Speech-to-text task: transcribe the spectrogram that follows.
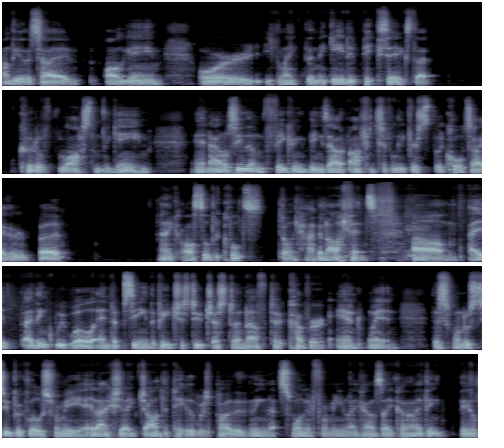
on the other side all game, or even like the negated pick six that could have lost them the game. And I don't see them figuring things out offensively versus the Colts either. But like also the Colts don't have an offense. Um, I I think we will end up seeing the Patriots do just enough to cover and win. This one was super close for me. And actually, like Jonathan Taylor was of the thing that swung it for me. Like I was like, oh, I think they'll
